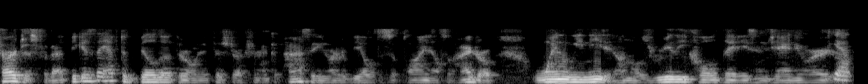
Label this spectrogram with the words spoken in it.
charge us for that because they have to build out their own infrastructure and capacity in order to be able to supply Nelson Hydro when we need it on those really cold days in January Yep.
